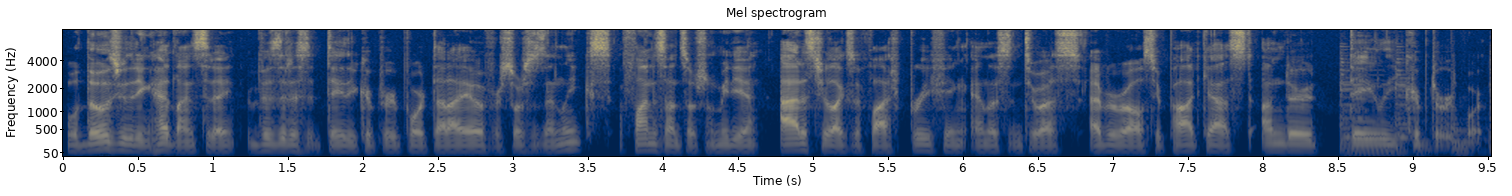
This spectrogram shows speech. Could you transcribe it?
Well, those are leading headlines today. Visit us at dailycryptoreport.io for sources and links. Find us on social media. Add us to your Alexa Flash briefing and listen to us everywhere else you podcast under Daily Crypto Report.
